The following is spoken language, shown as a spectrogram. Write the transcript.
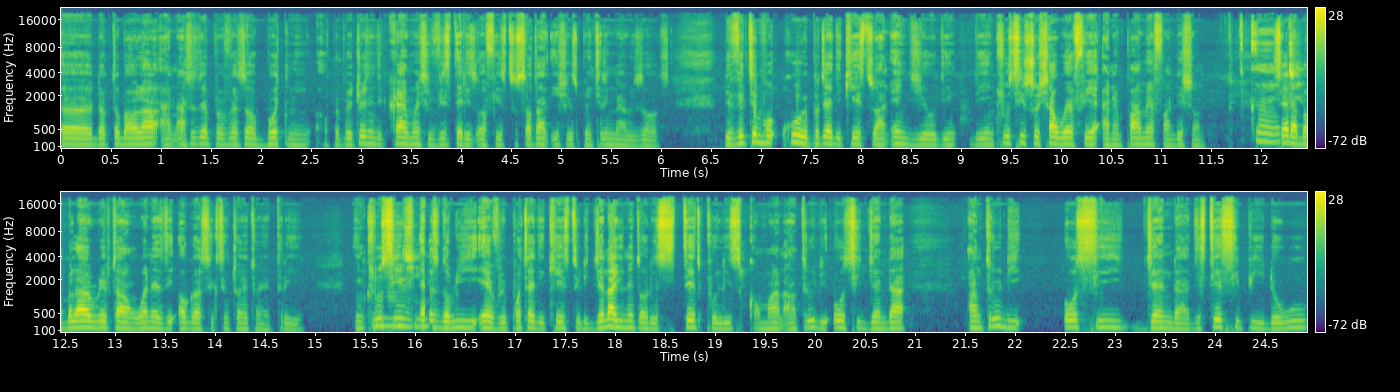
uh, Dr. Babalola, an associate professor of botany, of perpetrating the crime when she visited his office to sort out issues pertaining her results. The victim, who, who reported the case to an NGO, the, the Inclusive Social Welfare and Empowerment Foundation, Good. said that Babalola raped her on Wednesday, August 16, 2023. Inclusive Imagine. SWEF reported the case to the gender unit of the state police command and through the OC gender and through the OC gender, the state CP Dowu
